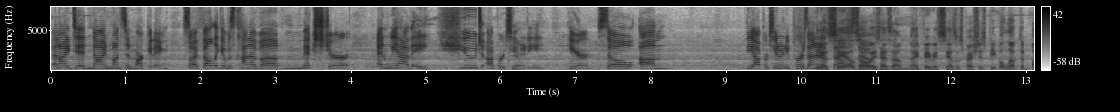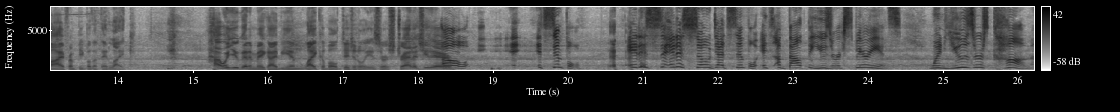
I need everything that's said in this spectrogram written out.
And I did nine months in marketing. So I felt like it was kind of a mixture. And we have a huge opportunity here. So um, the opportunity presented You know, itself. sales so- always has, um, my favorite sales expression is people love to buy from people that they like. How are you going to make IBM likable digitally? Is there a strategy there? Oh, it, it's simple. it is it is so dead simple. It's about the user experience. When users come,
